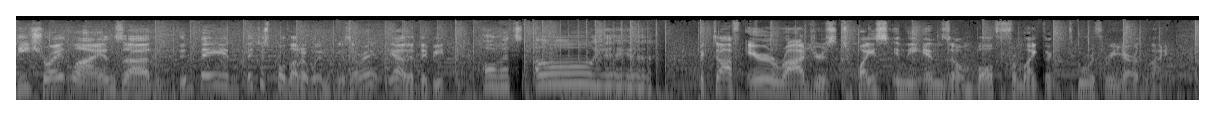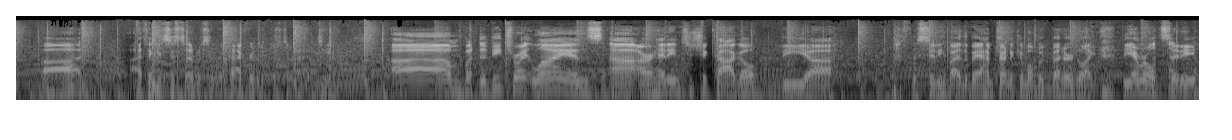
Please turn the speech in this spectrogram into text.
Detroit Lions. Uh, didn't they? They just pulled out a win. Is that right? Yeah, that they beat. Oh, that's. Oh, yeah, yeah. Picked off Aaron Rodgers twice in the end zone, both from like the two or three yard line. Uh, I think it's just time to see the Packers are just a bad team. Um, but the Detroit Lions uh, are heading to Chicago, the uh, the city by the bay. I'm trying to come up with better, like the Emerald City,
